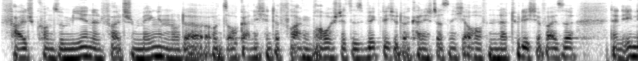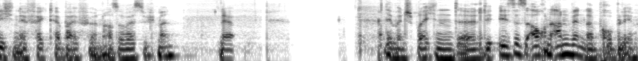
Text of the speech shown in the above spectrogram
falsch konsumieren in falschen Mengen oder uns auch gar nicht hinterfragen, brauche ich das jetzt wirklich oder kann ich das nicht auch auf eine natürliche Weise einen ähnlichen Effekt herbeiführen? Also weißt du, wie ich meine? Ja. Dementsprechend äh, ist es auch ein Anwenderproblem.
